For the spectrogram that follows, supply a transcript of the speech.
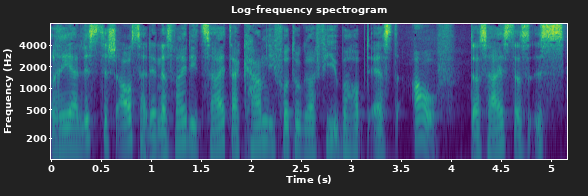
realistisch aussah. Denn das war ja die Zeit, da kam die Fotografie überhaupt erst auf. Das heißt, das ist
